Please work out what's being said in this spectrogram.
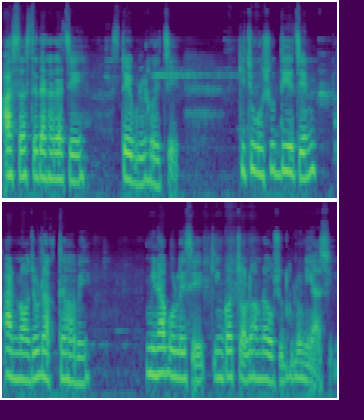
আস্তে আস্তে দেখা গেছে স্টেবল হয়েছে। কিছু ওষুধ দিয়েছেন আর নজর রাখতে হবে। মীরা বলেছে, কিঙ্কর, চলো আমরা ওষুধগুলো নিয়ে আসি।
